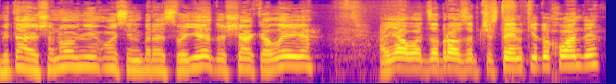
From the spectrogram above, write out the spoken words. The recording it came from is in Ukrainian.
Вітаю, шановні, осінь бере своє, доща калиє. А я от забрав запчастинки до Хонди.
